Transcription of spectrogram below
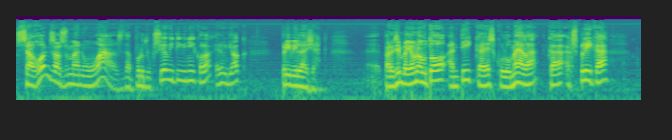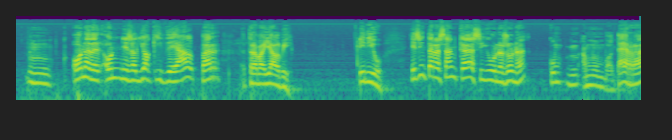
segons els manuals de producció vitivinícola, era un lloc privilegiat. Eh, per exemple, hi ha un autor antic, que és Colomela, que explica mm, on, de, on és el lloc ideal per treballar el vi. I diu, és interessant que sigui una zona amb un bon terra,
